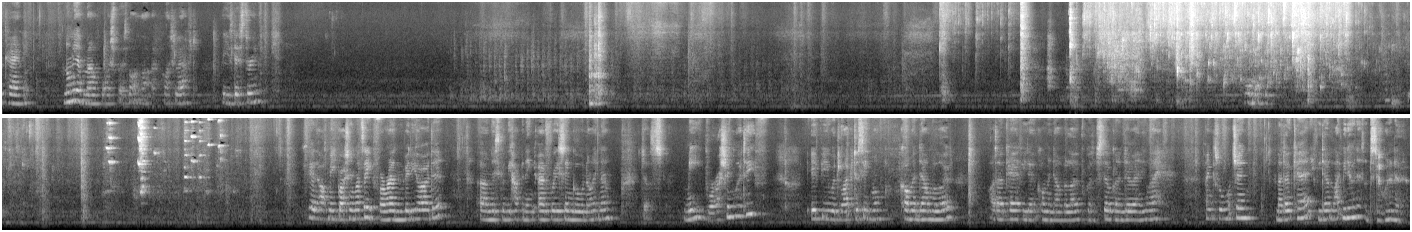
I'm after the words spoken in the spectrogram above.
Okay, I normally have mouthwash, but there's not that much left. I use Listerine. So that was me brushing my teeth for a random video idea. Um, this can be happening every single night now. Just me brushing my teeth. If you would like to see more, comment down below. I don't care if you don't comment down below because I'm still going to do it anyway. Thanks for watching. And I don't care if you don't like me doing this, I'm still going to do it.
